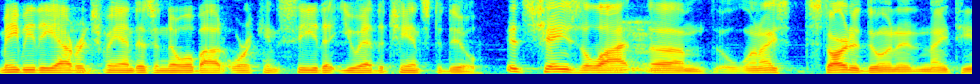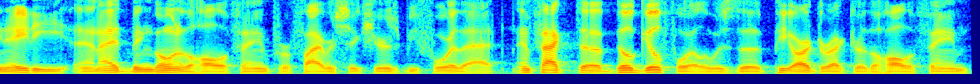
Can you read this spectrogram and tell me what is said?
maybe the average fan doesn't know about or can see that you had the chance to do? It's changed a lot. Um, when I started doing it in 1980, and I had been going to the Hall of Fame for five or six years before that. In fact, uh, Bill Guilfoyle, who was the PR director of the Hall of Fame,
